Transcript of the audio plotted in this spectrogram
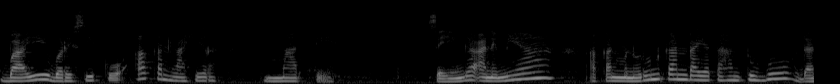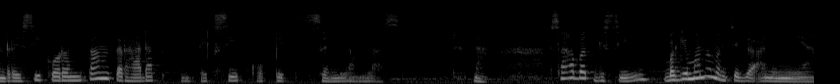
bayi berisiko akan lahir mati. Sehingga anemia akan menurunkan daya tahan tubuh dan risiko rentan terhadap infeksi COVID-19. Nah, sahabat gizi, bagaimana mencegah anemia?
